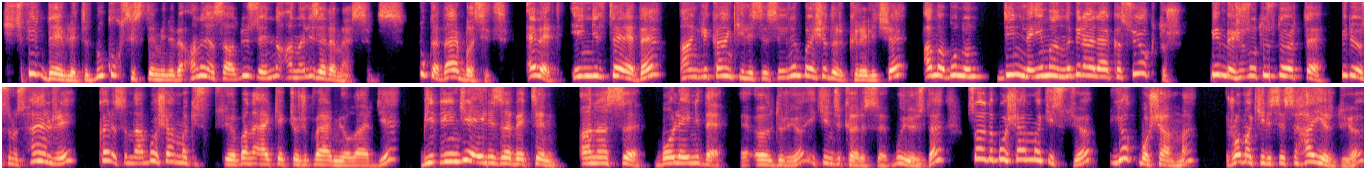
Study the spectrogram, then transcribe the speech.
hiçbir devletin hukuk sistemini ve anayasal düzenini analiz edemezsiniz. Bu kadar basit. Evet İngiltere'de Anglikan Kilisesi'nin başıdır kraliçe ama bunun dinle imanla bir alakası yoktur. 1534'te biliyorsunuz Henry karısından boşanmak istiyor bana erkek çocuk vermiyorlar diye. Birinci Elizabeth'in anası Boleyn'i de e, öldürüyor. ikinci karısı bu yüzden. Sonra da boşanmak istiyor. Yok boşanma. Roma Kilisesi hayır diyor.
